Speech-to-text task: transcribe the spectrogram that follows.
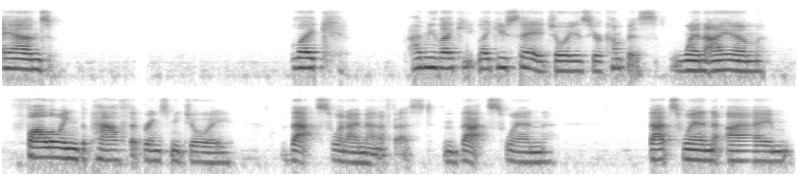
And like i mean like like you say joy is your compass when i am following the path that brings me joy that's when i manifest and that's when that's when i'm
